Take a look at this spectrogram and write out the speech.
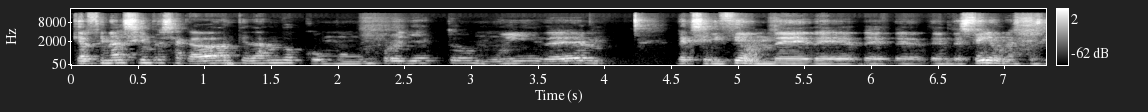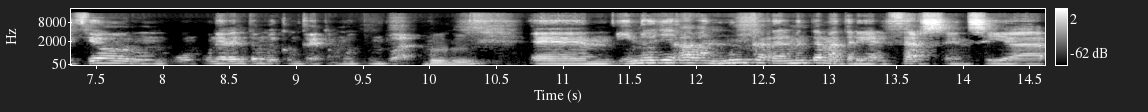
que al final siempre se acababan quedando como un proyecto muy de, de exhibición, de, de, de, desfile, una exposición, un, un, evento muy concreto, muy puntual. Em, y no llegaban nunca realmente a materializarse en sí, a eh,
